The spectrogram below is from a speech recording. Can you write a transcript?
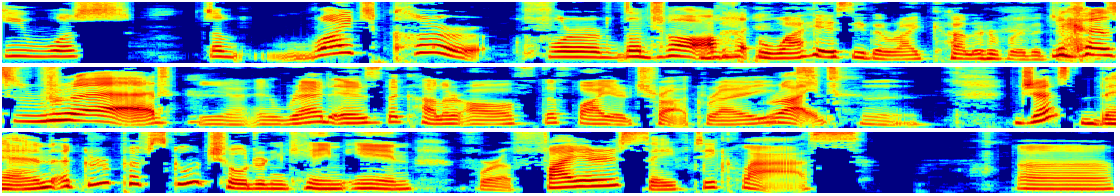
he was the right color for the job Why is he the right color for the job? because red. yeah, and red is the color of the fire truck, right? Right. Hmm. Just then, a group of school children came in for a fire safety class. Uh,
